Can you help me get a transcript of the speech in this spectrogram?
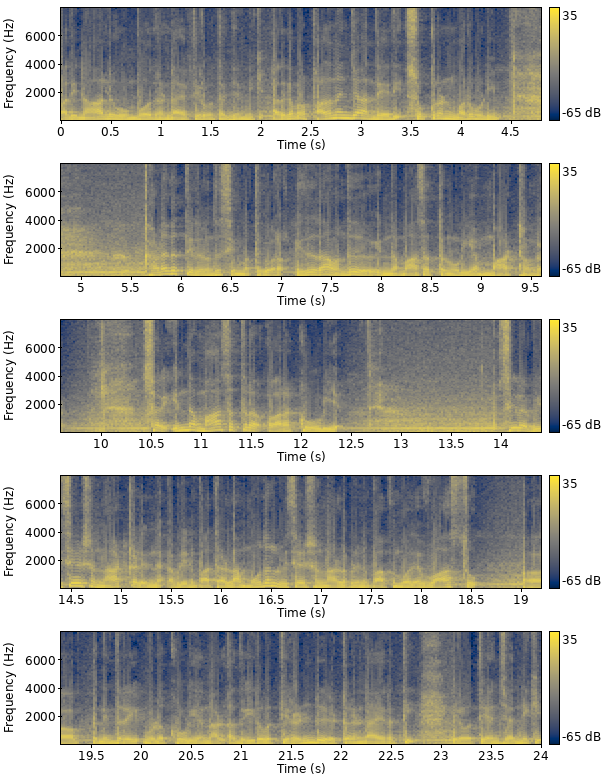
பதினாலு ஒம்பது ரெண்டாயிரத்தி இருபத்தஞ்சு அன்னைக்கு. அதுக்கப்புறம் பதினஞ்சாம் தேதி சுக்ரன் மறுபடியும் கடகத்திலிருந்து சிம்மத்துக்கு வரார். இதுதான் வந்து இந்த மாதத்தினுடைய மாற்றங்கள். சரி இந்த மாதத்தில் வரக்கூடிய சில விசேஷ நாட்கள் என்ன அப்படின்னு பார்த்தோம்னா முதல் விசேஷ நாள் அப்படின்னு பார்க்கும்போதே வாஸ்து நிதிரை விடக்கூடிய நாள். அது இருபத்தி ரெண்டு எட்டு ரெண்டாயிரத்தி இருபத்தி அஞ்சு அன்னைக்கு.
